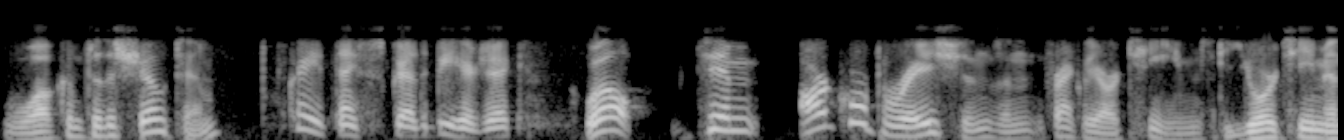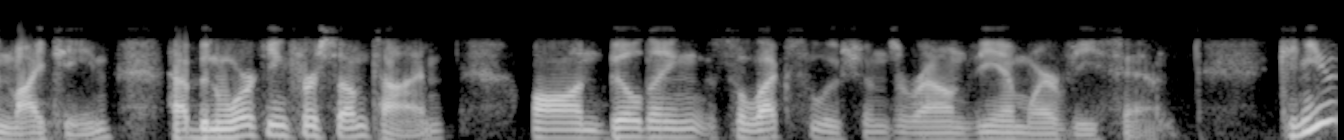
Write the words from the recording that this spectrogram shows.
Welcome to the show, Tim. Great. Thanks. Glad to be here, Jake. Well, Tim, our corporations and frankly our teams, your team and my team, have been working for some time on building select solutions around VMware vSAN. Can you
